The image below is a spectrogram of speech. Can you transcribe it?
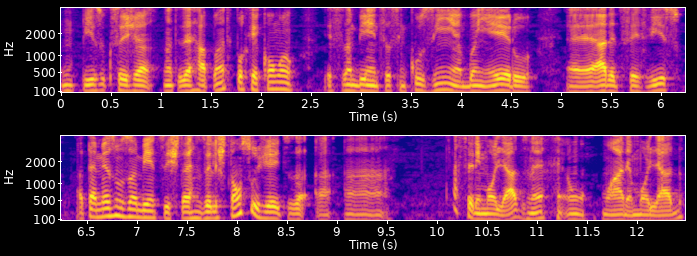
um piso que seja antiderrapante, porque como esses ambientes assim, cozinha, banheiro, é, área de serviço, até mesmo os ambientes externos, eles estão sujeitos a, a, a serem molhados, né? É um, uma área molhada.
